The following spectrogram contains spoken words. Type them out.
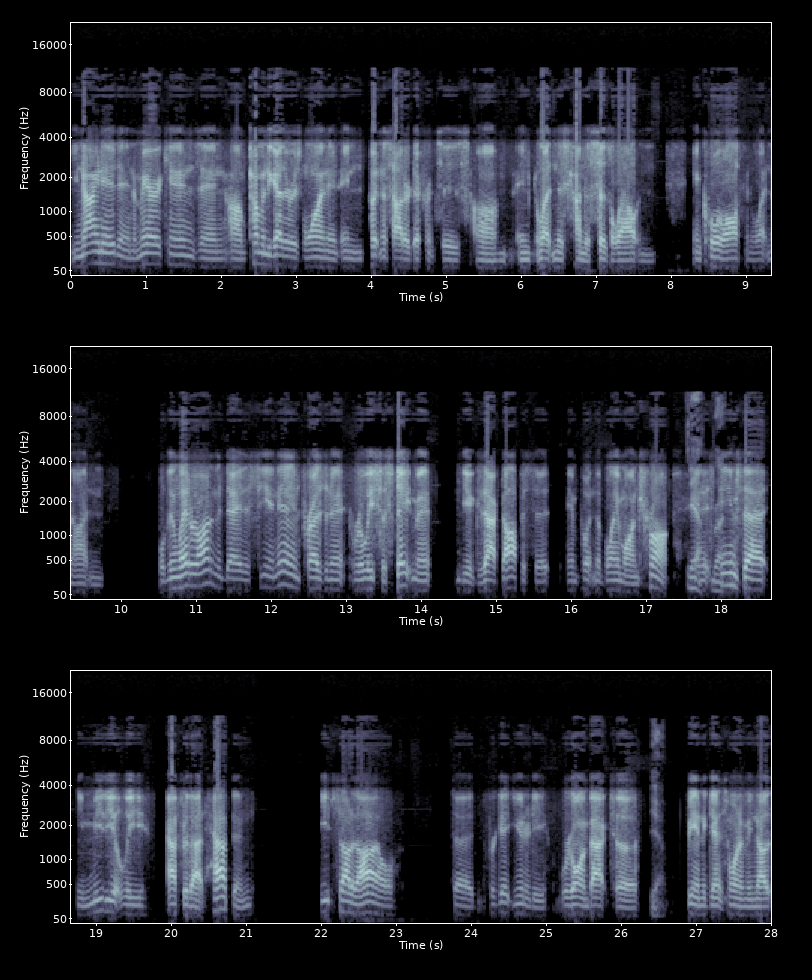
united and Americans and um, coming together as one and, and putting aside our differences um, and letting this kind of sizzle out and, and cool off and whatnot. And well, then later on in the day, the CNN president released a statement, the exact opposite, and putting the blame on Trump. Yeah, and it right. seems that immediately after that happened, each side of the aisle said, "Forget unity. We're going back to Yeah. being against one another,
